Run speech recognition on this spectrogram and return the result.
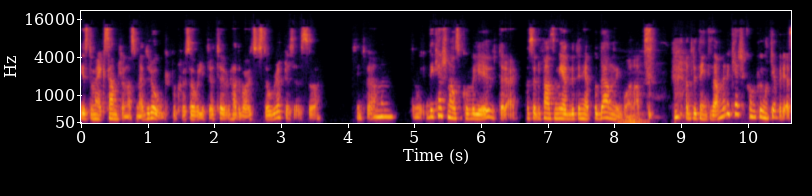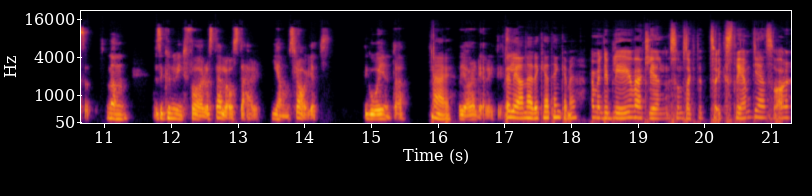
just de här exemplen som jag drog på crossover-litteratur hade varit så stora precis. Så, så inte, ja, men, det är kanske någon som kommer vilja ut det där. Alltså det fanns en medvetenhet på den nivån att, att vi tänkte att det kanske kommer funka på det sättet. Men så kunde vi inte föreställa oss det här genomslaget. Det går ju inte nej. att göra det riktigt. Eller ja, nej, det kan jag tänka mig. Ja, men det blev ju verkligen som sagt ett så extremt gensvar.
